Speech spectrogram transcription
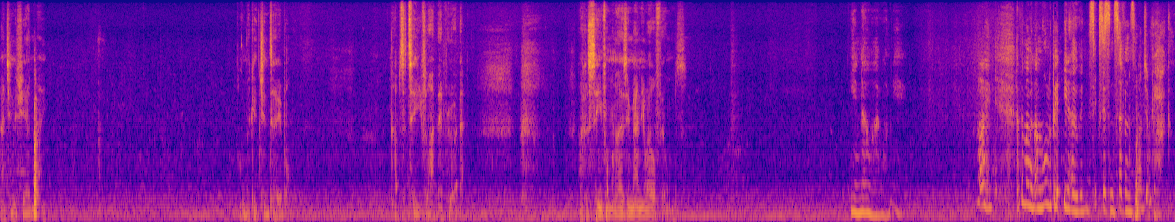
Imagine if she hadn't, eh? On the kitchen table. Cups of tea flying everywhere. Like a scene from one of those Emmanuelle films. You know I want you. I, at the moment, I'm all a bit, you know, in sixes and sevens, and I just oh, I can't.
